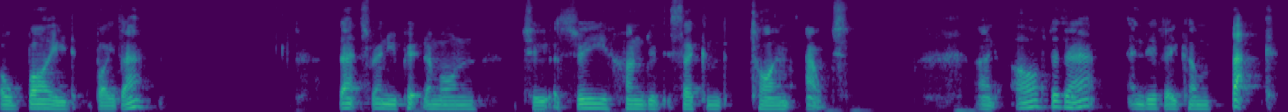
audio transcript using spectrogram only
abide by that, that's when you put them on to a 300 second time out. And after that, and if they come back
